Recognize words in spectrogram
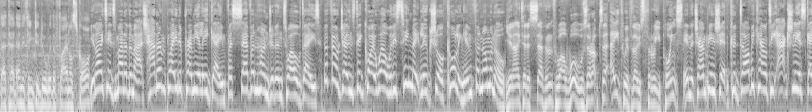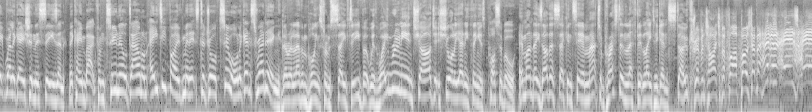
that had anything to do with the final score. United's man of the match hadn't played a Premier League game for 712 days, but Phil Jones did quite well with his teammate Luke Shaw calling him phenomenal. United are seventh, while Wolves are up to eighth with those three points. In the Championship, could Derby County actually escape relegation this season? They came back from 2 0 down on 85 minutes to draw 2 all against Reading. They're 11 points from safety, but with Wayne Rooney in charge, surely anything is possible. In Monday's other second tier match, Preston left it late against Stoke. Driven tight to the far post, and the header is in!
